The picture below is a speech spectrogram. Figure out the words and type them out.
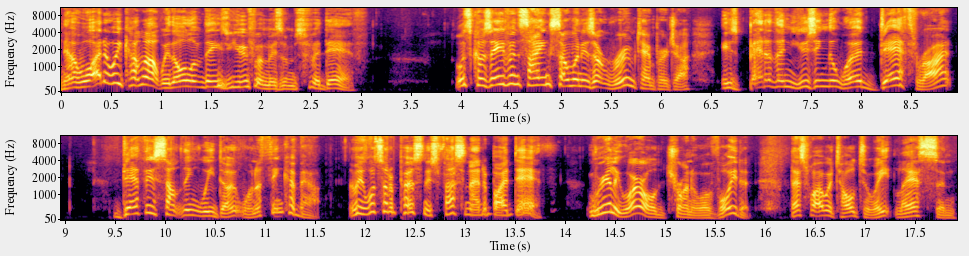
Now, why do we come up with all of these euphemisms for death? Well, it's because even saying someone is at room temperature is better than using the word death, right? Death is something we don't want to think about. I mean, what sort of person is fascinated by death? Really, we're all trying to avoid it. That's why we're told to eat less and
